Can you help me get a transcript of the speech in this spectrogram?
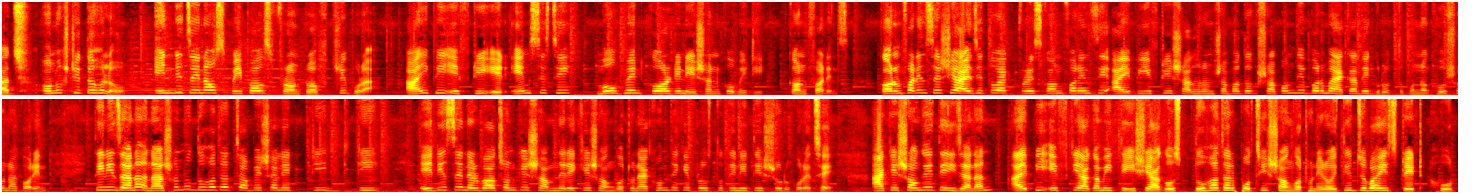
আজ অনুষ্ঠিত হল indigenous peoples front of Tripura IPFT এর MCC movement coordination committee conference conference শেষে আয়োজিত এক প্রেস কনফারেন্সে আইপিএফটি সাধারণ সম্পাদক স্বপন দেববর্মা একাধিক গুরুত্বপূর্ণ ঘোষণা করেন। তিনি জানান, আসন্ন দু সালে টি এডিসি নির্বাচনকে সামনে রেখে সংগঠন এখন থেকে প্রস্তুতি নিতে শুরু করেছে। একই সঙ্গে তিনি জানান আইপিএফটি আগামী তেইশে আগস্ট দু হাজার পঁচিশ সংগঠনের ঐতিহ্যবাহী স্টেট হুড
